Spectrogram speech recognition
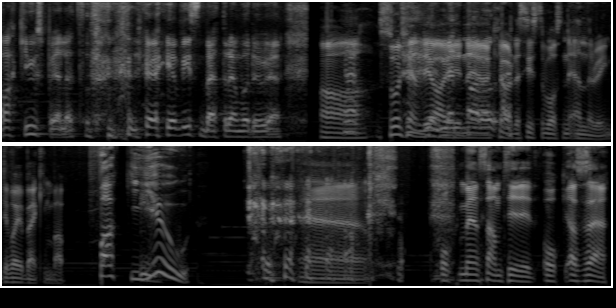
Fuck you-spelet. jag är visst bättre än vad du är. Ja, så kände jag ju när jag klarade sista bossen i Elden Ring. Det var ju verkligen bara Fuck you! eh, och, men samtidigt, och alltså såhär,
